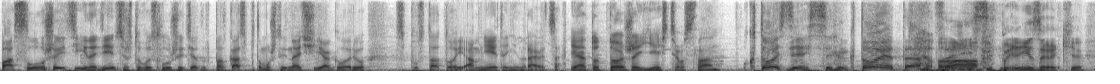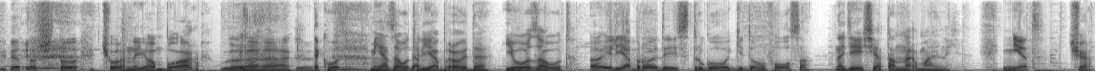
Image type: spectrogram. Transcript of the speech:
послушаете, и надеемся, что вы слушаете этот подкаст, потому что иначе я говорю с пустотой, а мне это не нравится. Я тут тоже есть, Руслан. Кто здесь? Кто это? А, призраки. Это что, черный амбар? Так вот, меня зовут да. Илья Бройда, его зовут... Э, Илья Бройда из другого Гидон Фолса. Надеюсь, я там нормальный. Нет. Черт.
